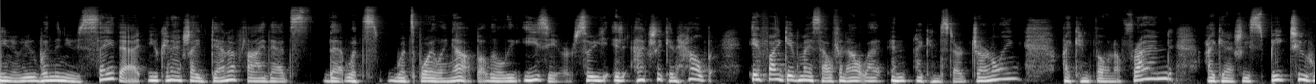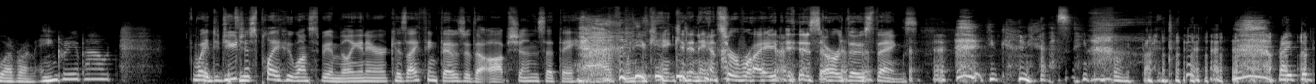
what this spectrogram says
you know, when then you say that, you can actually identify that's that what's what's boiling up a little easier. So it actually can help if I give myself an outlet and I can start journaling, I can phone a friend, I can actually speak to whoever I'm angry about. Wait, did you just play Who Wants to Be a Millionaire? Because I think those are the options that they have when you can't get an answer right. Is are those things? you can yes, you can right? But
